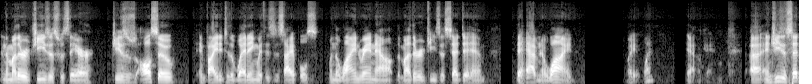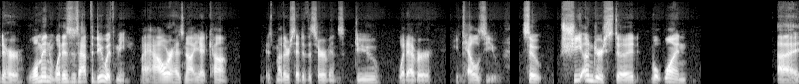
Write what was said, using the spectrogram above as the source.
and the mother of Jesus was there. Jesus was also invited to the wedding with his disciples. When the wine ran out, the mother of Jesus said to him, "They have no wine." Wait, what? Yeah, okay. Uh, and Jesus said to her, "Woman, what does this have to do with me? My hour has not yet come." His mother said to the servants, "Do whatever he tells you." So she understood. Well, one, uh,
